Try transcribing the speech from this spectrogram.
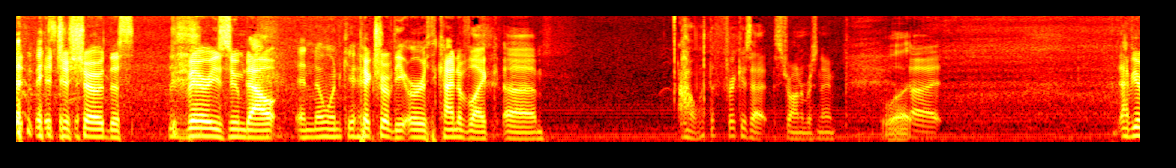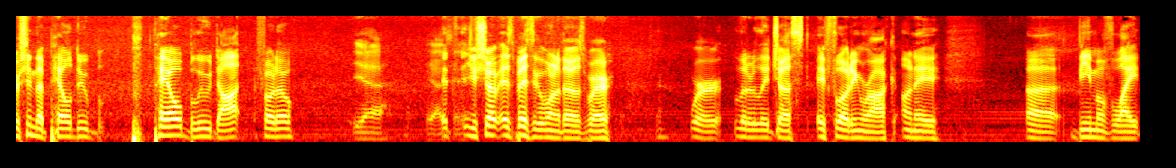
it, it just showed this very zoomed out and no one cares picture of the Earth, kind of like, um oh, what the frick is that astronomer's name? what Uh, have you ever seen the pale blue, pale blue dot photo? yeah yeah It's you show. It's basically one of those where we're literally just a floating rock on a uh, beam of light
